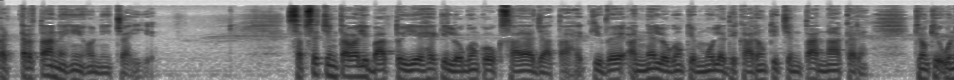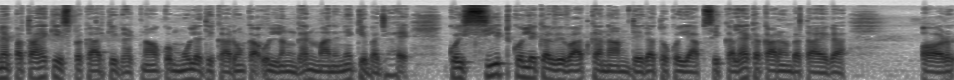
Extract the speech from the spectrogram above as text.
कट्टरता नहीं होनी चाहिए। सबसे चिंता वाली बात तो यह है कि लोगों को उकसाया जाता है कि वे अन्य लोगों के मूल अधिकारों की चिंता ना करें, क्योंकि उन्हें पता है कि इस प्रकार की घटनाओं को मूल अधिकारों का उल्लंघन मानने के बजाय कोई सीट को लेकर विवाद का नाम देगा तो कोई आपसी कलह का कारण बताएगा और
